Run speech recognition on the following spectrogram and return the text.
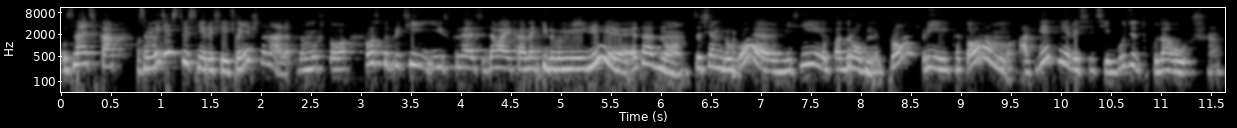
знать, как взаимодействовать с нейросетью, конечно, надо, потому что просто прийти и сказать, давай-ка накидывай мне идею, это одно. Совсем другое — ввести подробный промпт, при котором ответ нейросети будет куда лучше.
